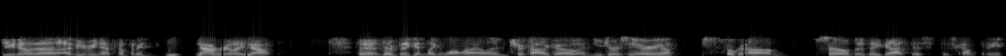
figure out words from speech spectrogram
Do you know the Ivy Rehab company? Not really, no. They're they're big in like Long Island, Chicago, and New Jersey area. Okay. Um, so they, they got this this company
